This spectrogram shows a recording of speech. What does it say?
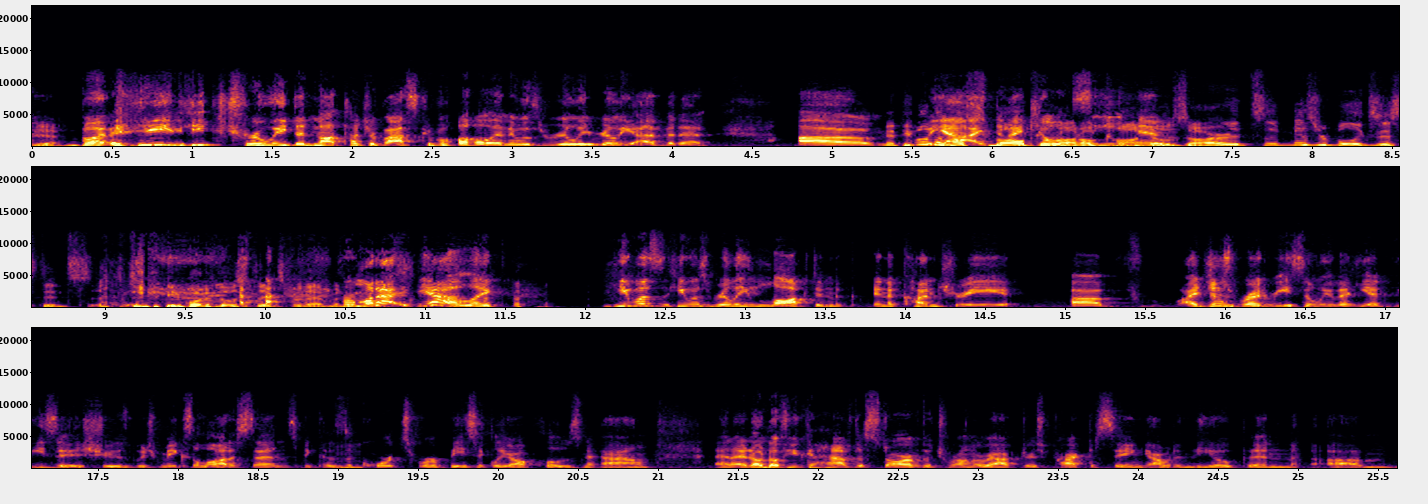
Yeah. But he he truly did not touch a basketball, and it was really really evident. Um, Yeah, people know yeah, how small I don't Toronto see him- condos are. It's a miserable existence to be one of those things for that many from what I yeah like he was he was really locked in the, in a country uh, I just read recently that he had visa issues, which makes a lot of sense because the courts were basically all closed down. And I don't know if you can have the star of the Toronto Raptors practicing out in the open um,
